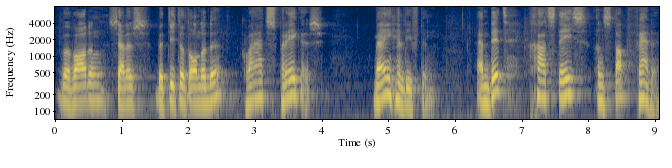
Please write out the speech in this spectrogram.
We worden zelfs betiteld onder de kwaadsprekers mijn geliefden. En dit gaat steeds een stap verder.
